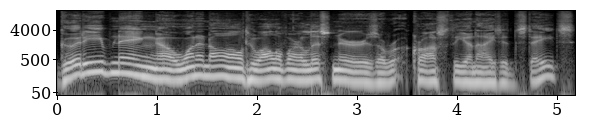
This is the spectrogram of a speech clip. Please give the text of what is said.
Good evening, uh, one and all, to all of our listeners across the United States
